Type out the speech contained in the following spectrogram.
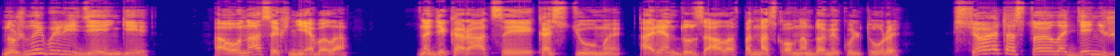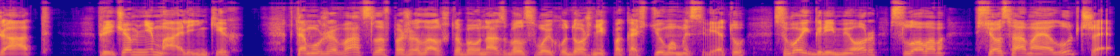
нужны были деньги, а у нас их не было. На декорации, костюмы, аренду зала в подмосковном доме культуры – все это стоило деньжат, причем не маленьких. К тому же Вацлав пожелал, чтобы у нас был свой художник по костюмам и свету, свой гример, словом, все самое лучшее.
